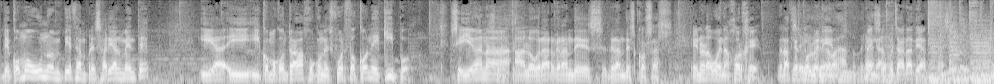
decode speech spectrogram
de cómo uno empieza empresarialmente y, a- y- y cómo con trabajo, con esfuerzo, con equipo, se llegan a, a lograr grandes, grandes cosas. Enhorabuena, Jorge. Gracias por venir. Venga, muchas gracias.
